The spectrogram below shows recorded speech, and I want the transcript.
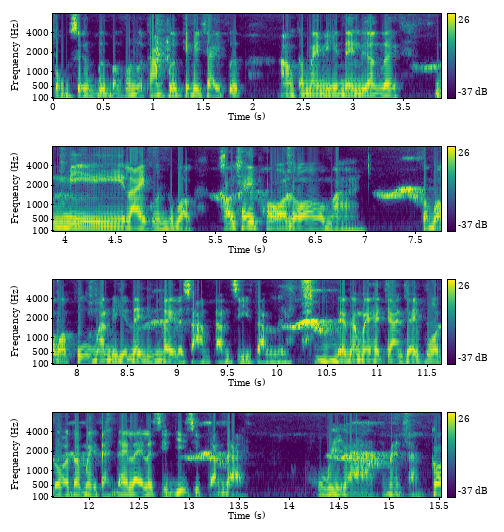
ส่งเสริมปุ๊บบางคนเราทำปุ๊บจะไปใช้ปุ๊บเอ้าทำไมไม่เห็นได้เรื่องเลย มีหลายคนเขาบอก เขาใช้พอดอมาเขาบอกว่าปลูกมันไม่เห็นได้ถึงไร่ละสามตันสี่ตันเลยอืมแต่ทำไมอาจารย์ใช้พอดอทำไมได้ไร่ละสิบยี่สิบตันได้ เวลาใช่ไหมอาจารย์ ก็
